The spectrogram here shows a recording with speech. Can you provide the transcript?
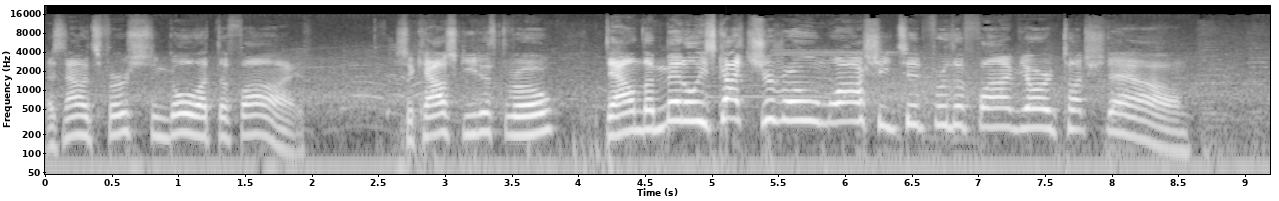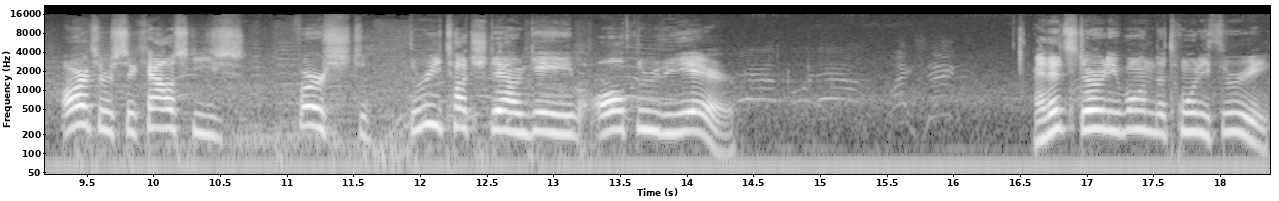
As now it's first and goal at the five. Sitkowski to throw. Down the middle, he's got Jerome Washington for the five-yard touchdown. Arthur Sitkowski's first three-touchdown game all through the air. And it's 31 to 23.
